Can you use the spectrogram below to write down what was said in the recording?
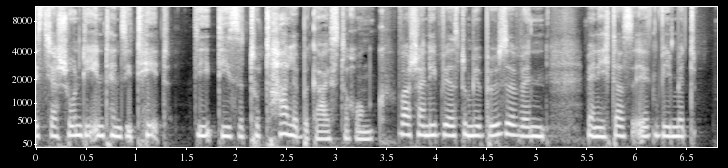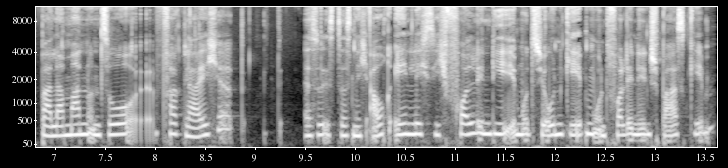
ist ja schon die Intensität, die, diese totale Begeisterung. Wahrscheinlich wärst du mir böse, wenn, wenn ich das irgendwie mit Ballermann und so äh, vergleiche. Also ist das nicht auch ähnlich, sich voll in die Emotionen geben und voll in den Spaß geben?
